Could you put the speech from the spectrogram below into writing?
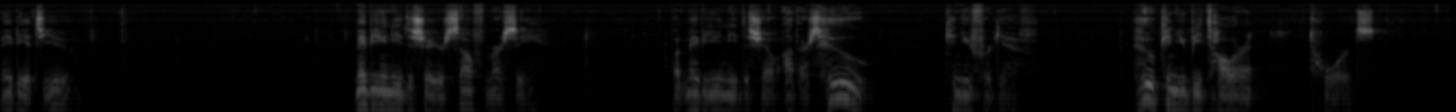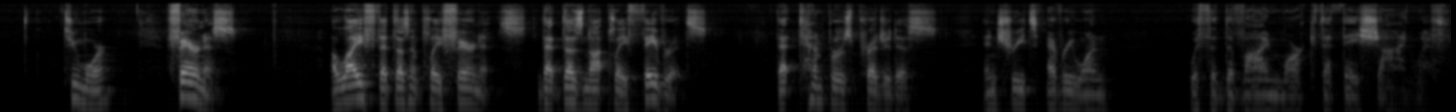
Maybe it's you. Maybe you need to show yourself mercy, but maybe you need to show others. Who can you forgive? Who can you be tolerant towards? Two more. Fairness. A life that doesn't play fairness, that does not play favorites, that tempers prejudice and treats everyone with the divine mark that they shine with.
